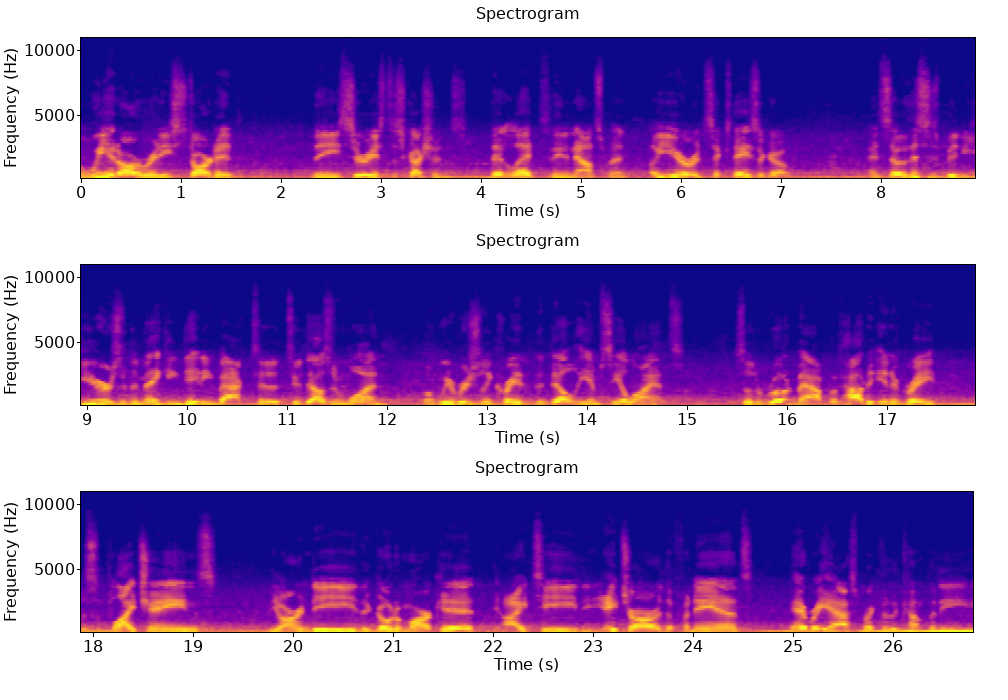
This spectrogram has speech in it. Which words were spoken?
but we had already started the serious discussions that led to the announcement a year and six days ago. And so this has been years in the making, dating back to 2001, when we originally created the Dell EMC Alliance. So the roadmap of how to integrate the supply chains, the R&D, the go-to-market, the IT, the HR, the finance, every aspect of the company,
